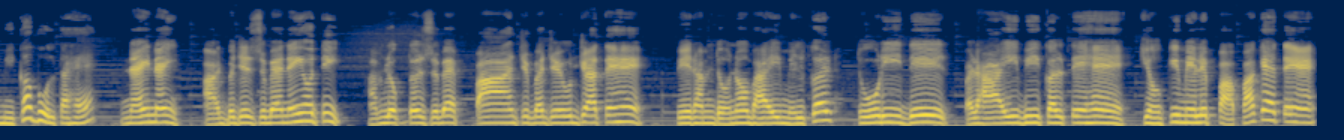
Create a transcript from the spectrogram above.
मीका बोलता है नहीं नहीं, आठ बजे सुबह नहीं होती। हम लोग तो सुबह पाँच बजे उठ जाते हैं। फिर हम दोनों भाई मिलकर थोड़ी देर पढ़ाई भी करते हैं, क्योंकि मेरे पापा कहते हैं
